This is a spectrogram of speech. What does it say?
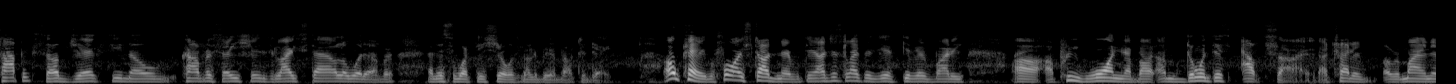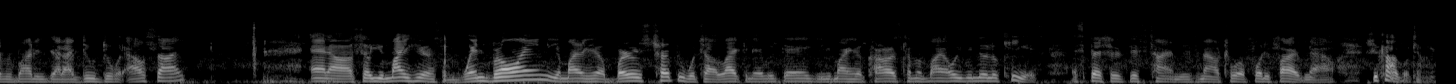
topics, subjects, you know, conversations, lifestyle, or whatever. And this is what this show is going to be about today. Okay, before I start and everything, I just like to just give everybody uh, a pre-warning about I'm doing this outside. I try to uh, remind everybody that I do do it outside. And uh, so you might hear some wind blowing, you might hear birds chirping, which I like and everything. You might hear cars coming by, or even little kids, especially at this time. It's now 12:45 now, Chicago time.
